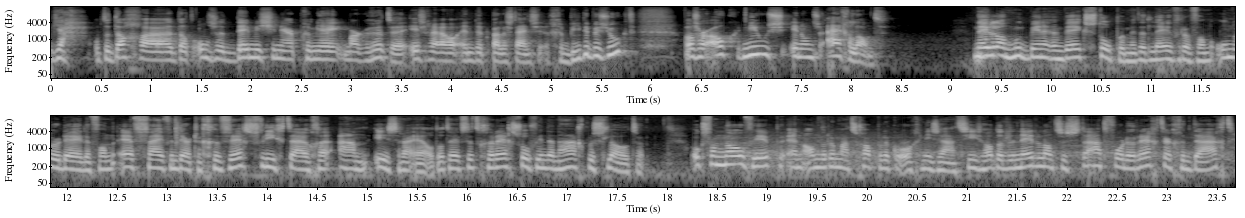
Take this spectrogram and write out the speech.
ja, op de dag uh, dat onze demissionair premier Mark Rutte Israël en de Palestijnse gebieden bezoekt, was er ook nieuws in ons eigen land. Nederland moet binnen een week stoppen met het leveren van onderdelen van F-35 gevechtsvliegtuigen aan Israël. Dat heeft het gerechtshof in Den Haag besloten. Oxfam Novib en andere maatschappelijke organisaties hadden de Nederlandse staat voor de rechter gedaagd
